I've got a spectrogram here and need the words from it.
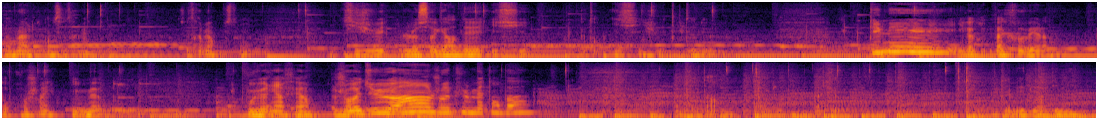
Pas mal, non c'est très bien. C'est très bien, c'est très bien. Ici je vais le sauvegarder, ici. Attends, ici je vais tenter de. Timmy il va, crever là. Pour le prochain il meurt. Je pouvais rien faire. J'aurais dû, hein, j'aurais pu le mettre en bas. bien, Timmy?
